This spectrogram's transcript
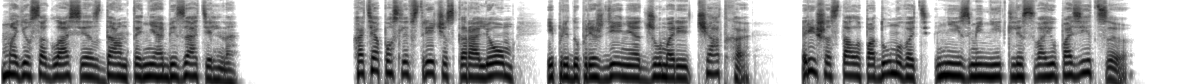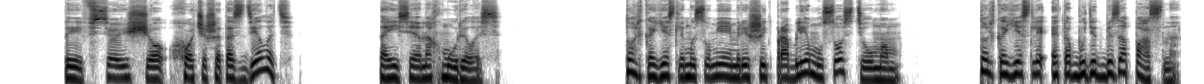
мое согласие с Данте не обязательно. Хотя после встречи с королем и предупреждения Джумари Чатха Риша стала подумывать, не изменить ли свою позицию. «Ты все еще хочешь это сделать?» Таисия нахмурилась. «Только если мы сумеем решить проблему с остиумом. Только если это будет безопасно».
